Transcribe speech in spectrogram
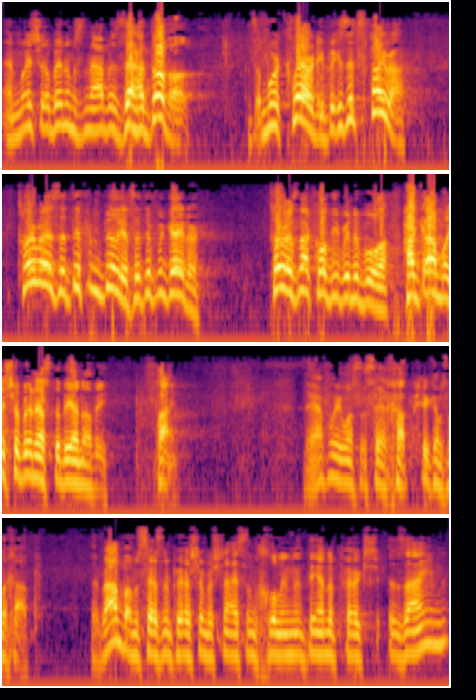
and Moshe Rabbeinu misnabe zehadoval. It's more clarity, because it's Torah. Torah is a different bill, it's a different gator. Torah is not called Ibn Nebuah. Hagam Moshe Rabbeinu has to be a Navi. Fine. Therefore he wants to say a chap. Here comes the chap. The Rambam says in Perashim Mishnayis and Chulin at the end of Perak Zayin,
